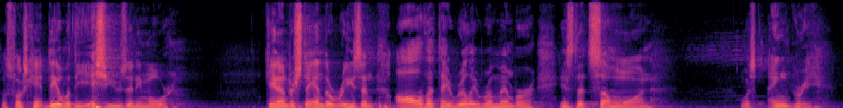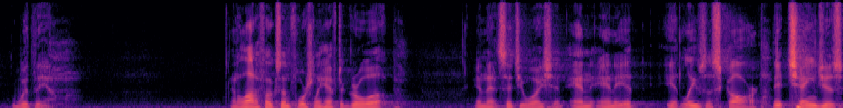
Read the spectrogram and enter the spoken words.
Those folks can't deal with the issues anymore, can't understand the reason. All that they really remember is that someone was angry with them. And a lot of folks, unfortunately, have to grow up in that situation. And, and it, it leaves a scar, it changes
